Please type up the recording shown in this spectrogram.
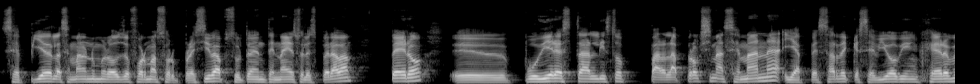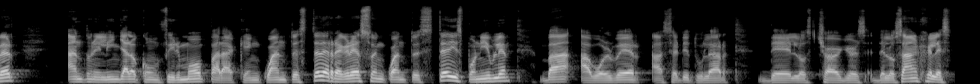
Se pierde la semana número 2 de forma sorpresiva, absolutamente nadie se lo esperaba, pero eh, pudiera estar listo para la próxima semana y a pesar de que se vio bien Herbert, Anthony Lynn ya lo confirmó para que en cuanto esté de regreso, en cuanto esté disponible, va a volver a ser titular de los Chargers de Los Ángeles.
